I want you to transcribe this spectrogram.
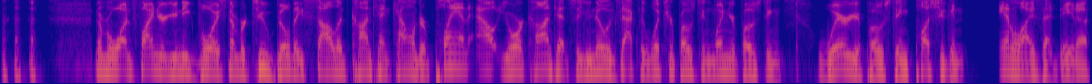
Number one, find your unique voice. Number two, build a solid content calendar. Plan out your content so you know exactly what you're posting, when you're posting, where you're posting. Plus, you can analyze that data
